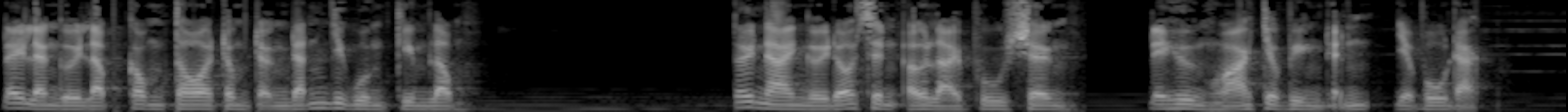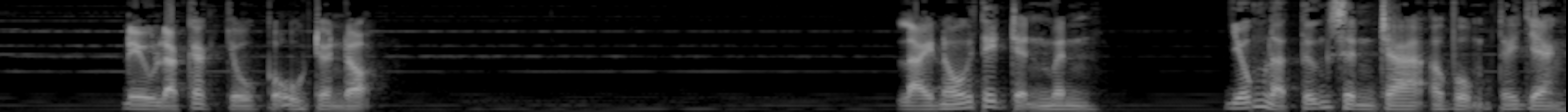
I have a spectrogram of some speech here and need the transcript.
Đây là người lập công to trong trận đánh với quân Kim Long. Tới nay người đó xin ở lại Vu Sơn Để hương hỏa cho Viên Định và Vu Đạt. Đều là các chủ cũ trên đó. Lại nói tới Trịnh Minh, vốn là tướng sinh ra ở vùng Tế Giang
